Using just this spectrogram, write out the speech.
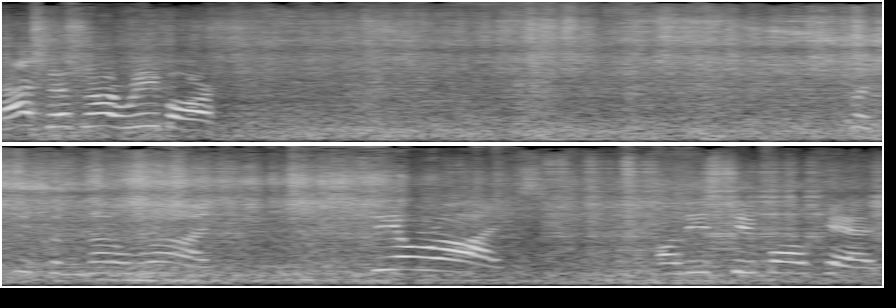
That's, that's not rebar. Let's see some metal rods. Steel rods on these two bulkheads.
